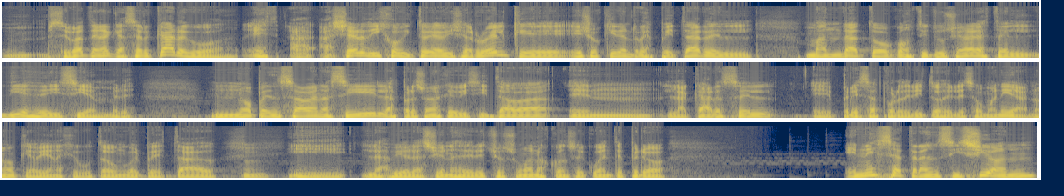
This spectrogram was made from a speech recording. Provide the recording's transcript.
mm, se va a tener que hacer cargo. ayer dijo Victoria Villarruel que ellos quieren respetar el mandato constitucional hasta el 10 de diciembre. No pensaban así las personas que visitaba en la cárcel eh, presas por delitos de lesa humanidad, ¿no? que habían ejecutado un golpe de Estado hmm. y las violaciones de derechos humanos consecuentes. Pero en esa transición,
